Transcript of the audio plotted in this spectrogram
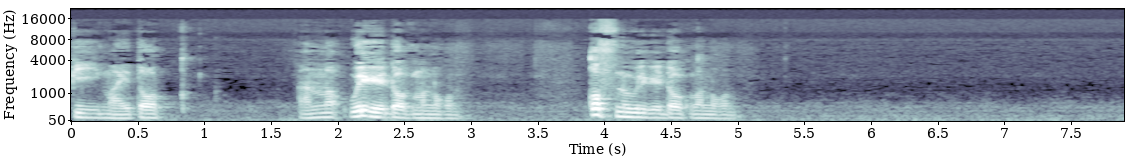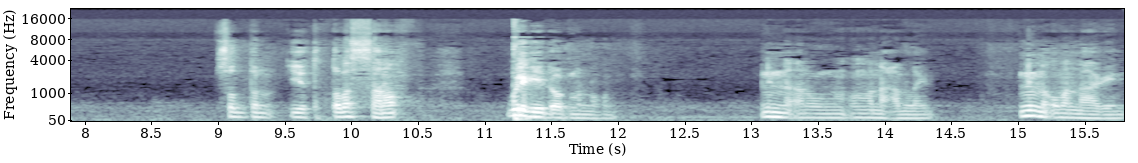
B my dog. Anna weligay dhoog ma noqon. Qofna weligay dhoog ma noqon. Soddon iyo toddoba sano weligay dhoog ma noqon. Ninna anugu uma nacamlayn ninna uma naagayn.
